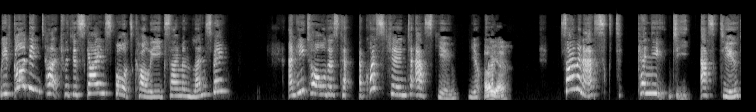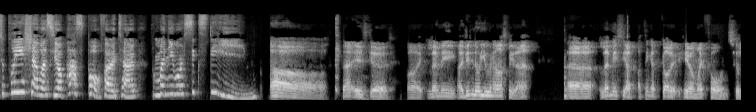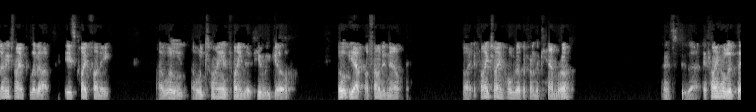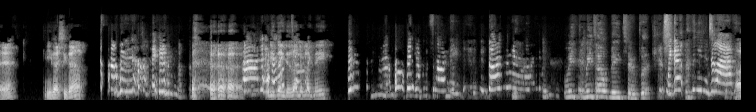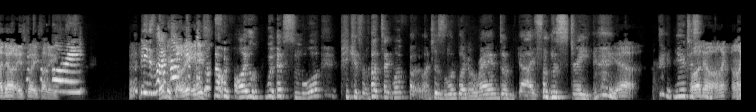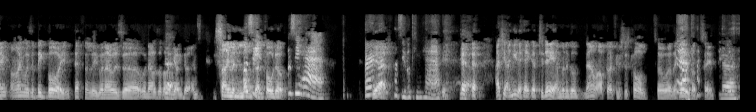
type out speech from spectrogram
We've gotten in touch with your Sky and Sports colleague, Simon Lazenby, and he told us to, a question to ask you. Yep. Oh yeah. Simon asked, can you, t asked you to please show us your passport photo from when you were 16. Oh, that is good. All right, let me. I didn't know you were going to ask me that. Uh, let me see. I, I think I've got it here on my phone. So let me try and pull it up. It's quite funny. I will. I will try and find it. Here we go. Oh yeah, I found it now. All right. If I try and hold it up in front of the camera, let's do that. If I hold it there, can you guys see that? what do you think? Does that look like me? We we don't mean to, but We don't mean to laugh. I know it's very funny. Sorry. Please Don't laugh be right sorry. It. I is. don't know if I look worse more because when I take my photo, I just look like a random guy from the street. Yeah. You just Oh no, I, I, I was a big boy definitely when I was uh when I was a lot Yeah. younger, and Simon loves Was he? that photo. Fuzzy hair. Very, Yeah. very fuzzy looking hair. Yeah. Actually, I need a haircut today. I'm gonna go now after I finish this call. So uh, the hair is not the same. yeah.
